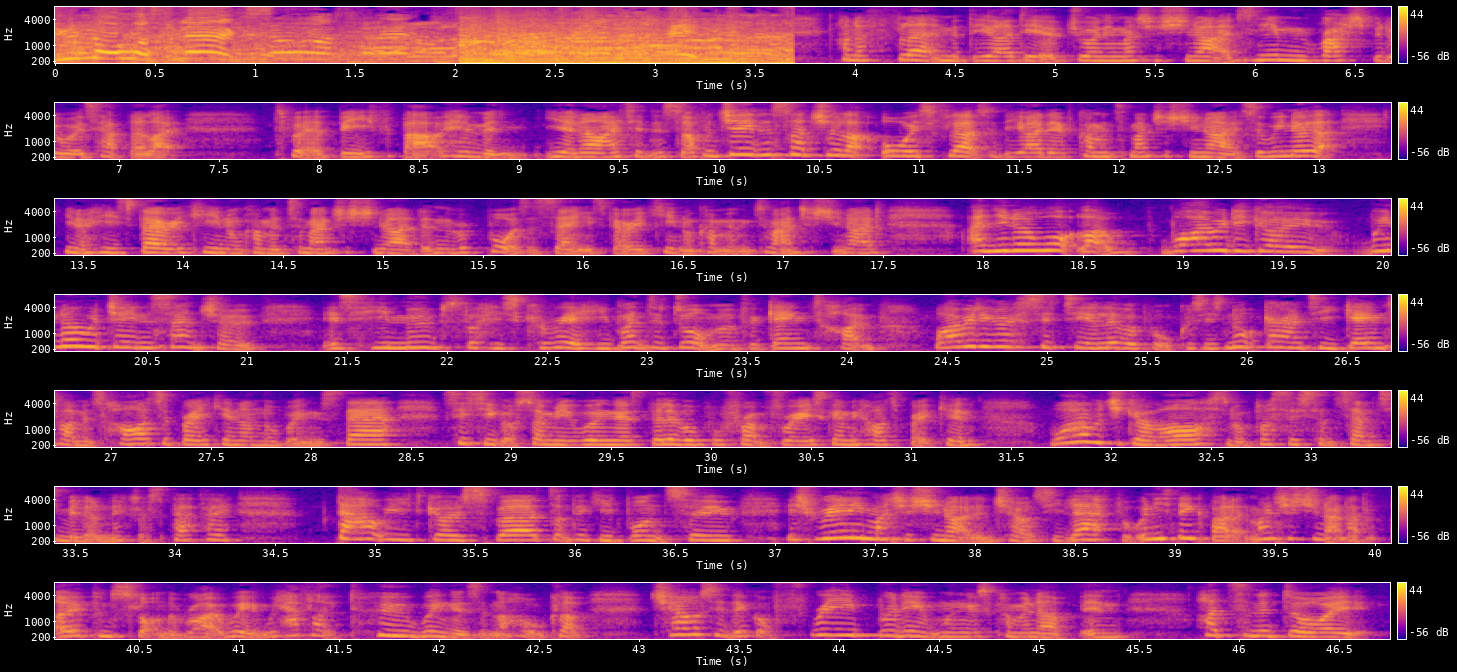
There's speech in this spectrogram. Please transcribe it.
you know what's next, you know what's next. Hey. kind of flirting with the idea of joining Manchester United and him and Rashford always have their like Twitter beef about him and United and stuff. And Jadon Sancho like always flirts with the idea of coming to Manchester United. So we know that, you know, he's very keen on coming to Manchester United and the reports are saying he's very keen on coming to Manchester United. And you know what, like why would he go we know with Jadon Sancho is he moves for his career. He went to Dortmund for game time. Why would he go City and Liverpool? Because he's not guaranteed game time. It's hard to break in on the wings there. City got so many wingers, the Liverpool front three, it's gonna be hard to break in. Why would you go Arsenal? Plus they spent 70 million on Nicolas Pepe doubt he'd go Spurs, don't think he'd want to. It's really Manchester United and Chelsea left, but when you think about it, Manchester United have an open slot on the right wing. We have like two wingers in the whole club. Chelsea, they've got three brilliant wingers coming up in Hudson-Odoi,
